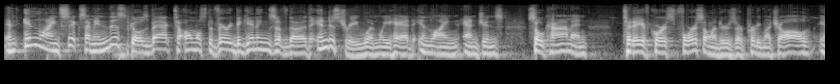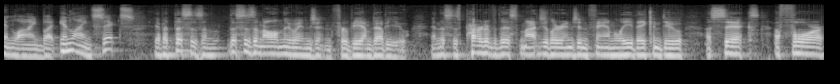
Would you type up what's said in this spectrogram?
And inline six, I mean, this goes back to almost the very beginnings of the, the industry when we had inline engines so common. Today, of course, four cylinders are pretty much all inline, but inline six, Yeah, but this is an this is an all new engine for BMW, and this is part of this modular engine family. They can do a six, a four,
